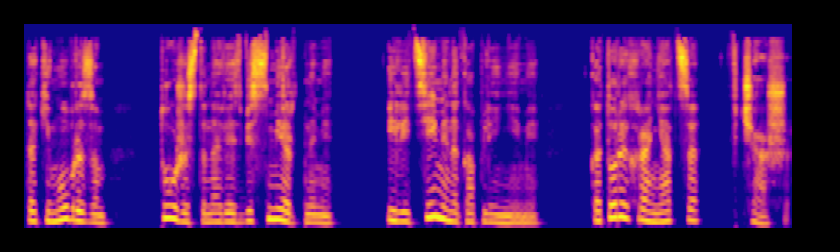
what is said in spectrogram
таким образом тоже становясь бессмертными или теми накоплениями, которые хранятся в чаше.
